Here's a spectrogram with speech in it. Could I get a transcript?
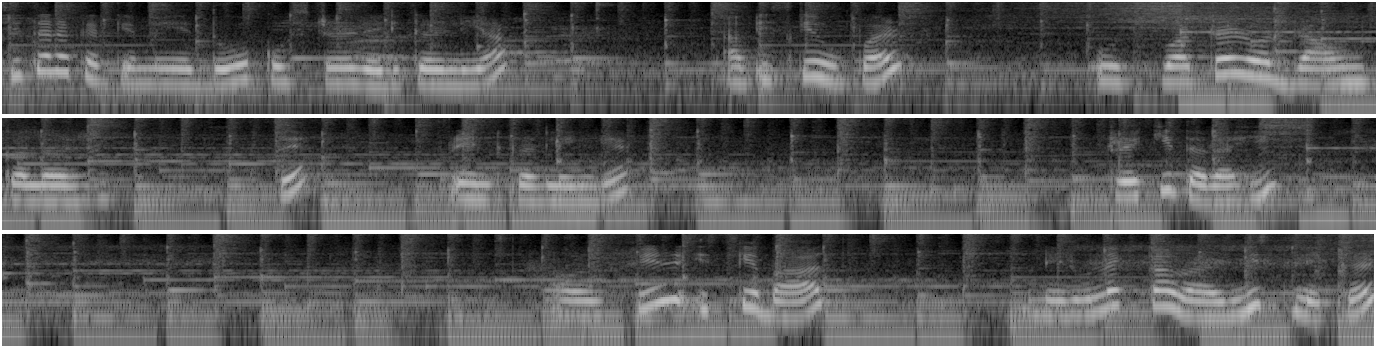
इसी तरह करके मैं ये दो कोस्टर रेडी कर लिया। अब इसके ऊपर उस वाटर और ब्राउन कलर से प्रिंट कर लेंगे। ट्रे की तरह ही। और फिर इसके बाद नेरोलक का वार्निश लेकर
